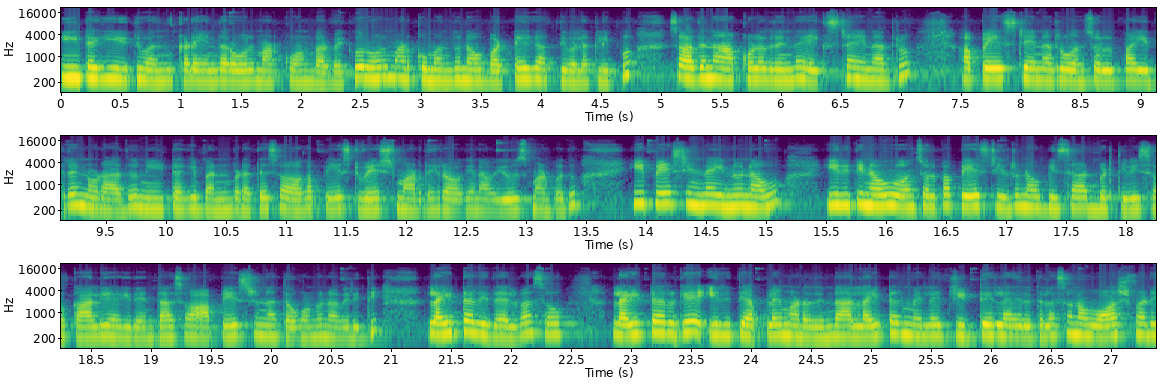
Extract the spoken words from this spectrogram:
ನೀಟಾಗಿ ಈ ರೀತಿ ಒಂದು ಕಡೆಯಿಂದ ರೋಲ್ ಮಾಡ್ಕೊಂಡು ಬರಬೇಕು. ರೋಲ್ ಮಾಡ್ಕೊಂಬಂದು ನಾವು ಬಟ್ಟೆಗೆ ಹಾಕ್ತೀವಲ್ಲ ಕ್ಲಿಪ್ಪು ಸೊ ಅದನ್ನು ಹಾಕ್ಕೊಳ್ಳೋದ್ರಿಂದ ಎಕ್ಸ್ಟ್ರಾ ಏನಾದರೂ, ಆ ಪೇಸ್ಟ್ ಏನಾದರೂ ಒಂದು ಸ್ವಲ್ಪ ಇದ್ದರೆ ನೋಡ ಅದು ನೀಟಾಗಿ ಬಂದ್ಬಿಡುತ್ತೆ. ಸೊ ಆವಾಗ ಪೇಸ್ಟ್ ವೇಸ್ಟ್ ಮಾಡದೇ ಇರೋ ಹಾಗೆ ನಾವು ಯೂಸ್ ಮಾಡ್ಬೋದು. ಈ ಪೇಸ್ಟಿಂದ ಇನ್ನೂ ನಾವು ಈ ರೀತಿ ನಾವು ಒಂದು ಸ್ವಲ್ಪ ಪೇಸ್ಟ್ ಇದ್ದರೂ ನಾವು ಬಿಸಾಡ್ಬಿಡ್ತೀವಿ. ಸೊ ಖಾಲಿಯಾಗಿದೆ ಅಂತ. ಸೊ ಆ ಪೇಸ್ಟನ್ನು ತೊಗೊಂಡು ನಾವು ಈ ರೀತಿ ಲೈಟರ್ ಇದೆ ಅಲ್ವಾ? ಸೊ ಲೈಟರ್ಗೆ ಈ ರೀತಿ ಅಪ್ಲೈ ಮಾಡೋದ್ರಿಂದ ಆ ಲೈಟರ್ ಮೇಲೆ ಜಿಡ್ಡೆಲ್ಲ ಇರುತ್ತಲ್ಲ. ಸೊ ನಾವು ವಾಶ್ ಮಾಡಿ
